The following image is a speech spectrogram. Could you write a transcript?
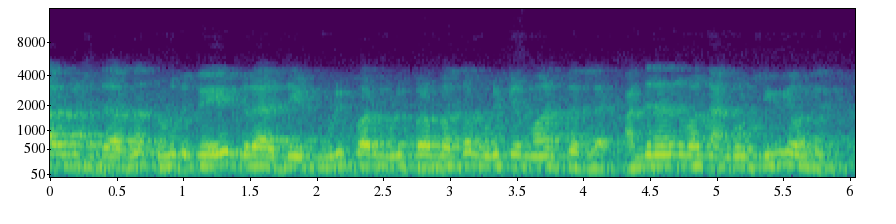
ஆரம்பிச்சிட்டாருன்னா தொழுதுகிட்டே இருக்கிறார். முடிப்பார் முடிப்பார் பார்த்தா முடிக்கிற மாதிரி தெரில அந்த நேரத்தில் பார்த்தா அங்கே ஒரு சிங்கம் வந்துருக்கு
